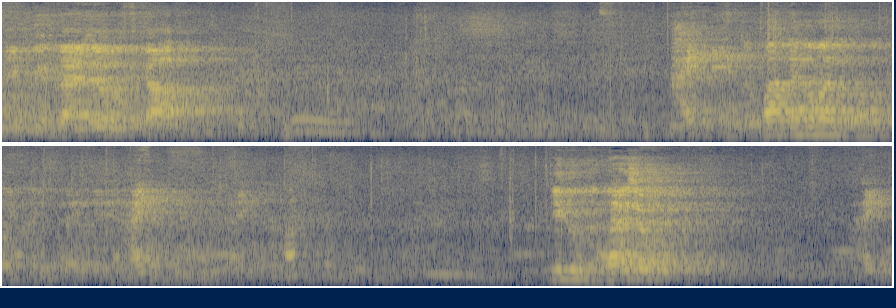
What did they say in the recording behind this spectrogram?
なりくん大丈夫ですか？はい、えー、と真ん中まで戻ってきていただいてはい、はい、りくくん大丈夫？はい、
